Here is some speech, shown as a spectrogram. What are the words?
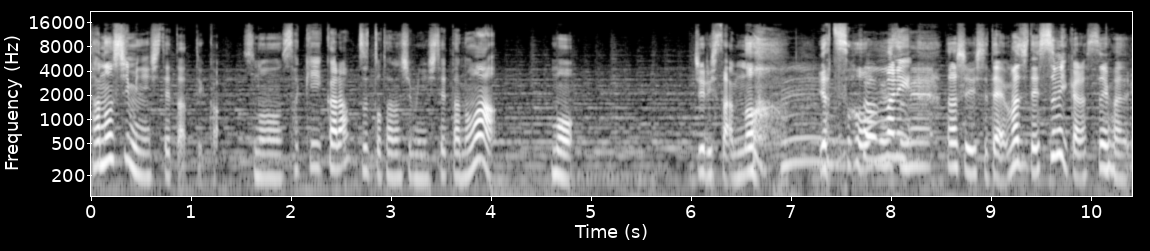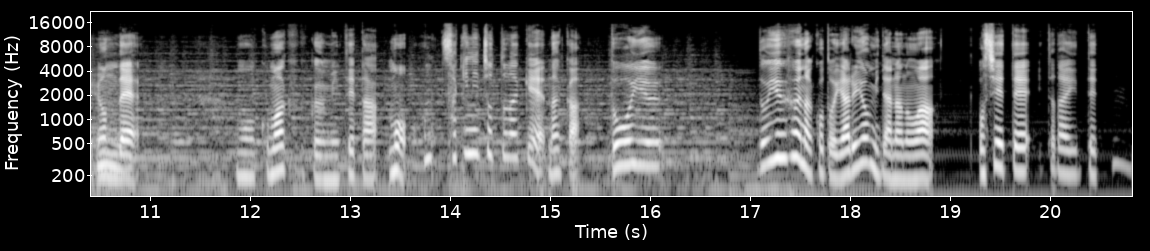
楽しみにしてたっていうかその先からずっと楽しみにしてたのはもう樹里さんのうん。やつほんまに楽しみにしててマジで隅から隅まで読んで、もう細かく見てた。もう先にちょっとだけなんかどういうどういう風なことをやるよみたいなのは教えていただいてうん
